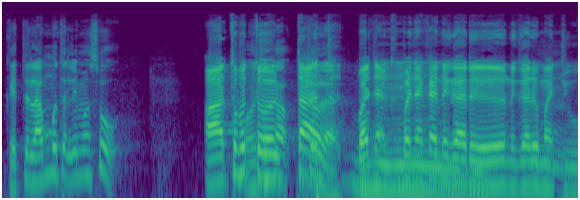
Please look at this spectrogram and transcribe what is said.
Kereta lama tak boleh masuk Ah tu betul. cakap tak, betul tak eh? banyak Hmm. kebanyakan negara, negara maju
